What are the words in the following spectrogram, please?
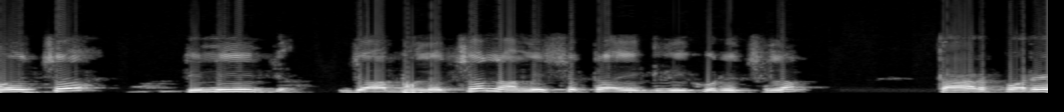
হয়েছে তিনি যা বলেছেন আমি সেটা এগ্রি করেছিলাম। তারপরে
